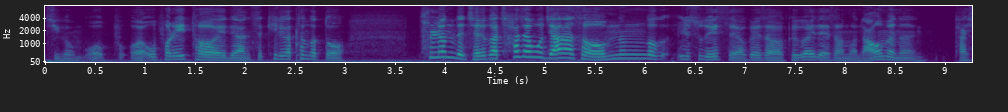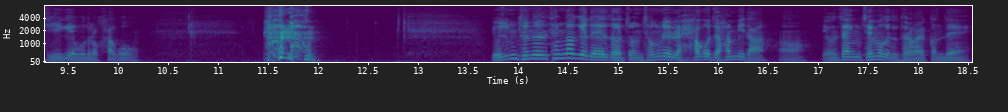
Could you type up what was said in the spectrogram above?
지금 오프, 어, 오퍼레이터에 대한 스킬 같은 것도 풀렸는데 제가 찾아보지 않아서 없는 거일 수도 있어요. 그래서 그거에 대해서 뭐 나오면은 다시 얘기해 보도록 하고 요즘 드는 생각에 대해서 좀 정리를 하고자 합니다. 어, 영상 제목에도 들어갈 건데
